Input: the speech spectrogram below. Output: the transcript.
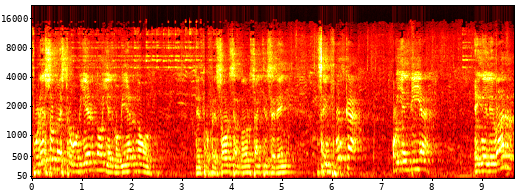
Por eso nuestro gobierno y el gobierno del profesor Salvador Sánchez Serén se enfoca hoy en día en elevar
